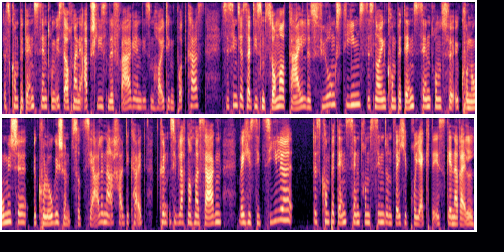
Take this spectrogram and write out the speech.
Das Kompetenzzentrum ist auch meine abschließende Frage in diesem heutigen Podcast. Sie sind ja seit diesem Sommer Teil des Führungsteams des neuen Kompetenzzentrums für ökonomische, ökologische und soziale Nachhaltigkeit. Könnten Sie vielleicht nochmal sagen, welches die Ziele des Kompetenzzentrums sind und welche Projekte es generell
